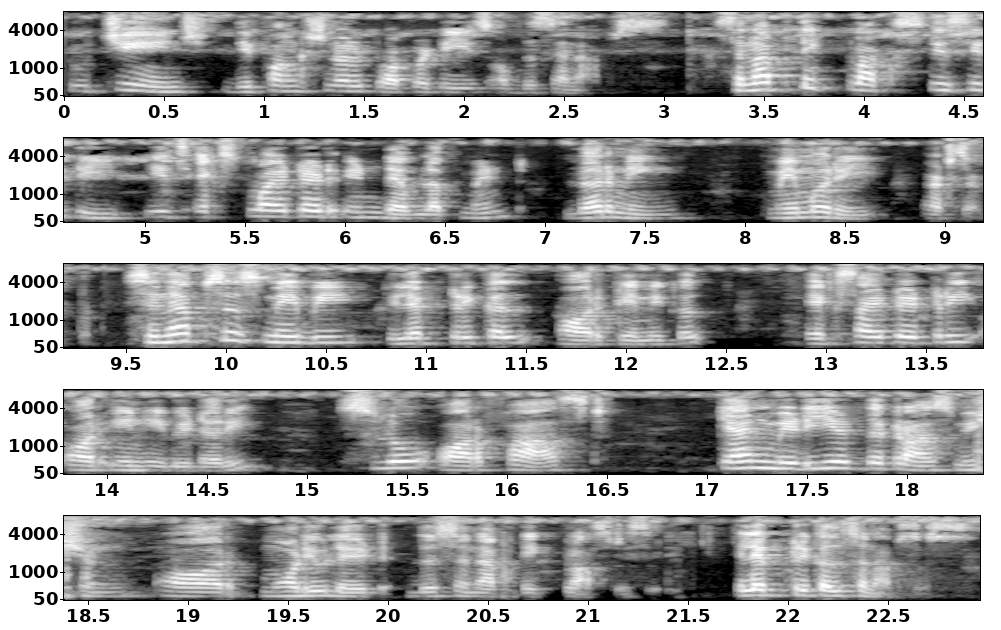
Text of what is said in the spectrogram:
to change the functional properties of the synapse. Synaptic plasticity is exploited in development, learning, memory, etc. Synapses may be electrical or chemical, excitatory or inhibitory, slow or fast, can mediate the transmission or modulate the synaptic plasticity. Electrical synapses.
